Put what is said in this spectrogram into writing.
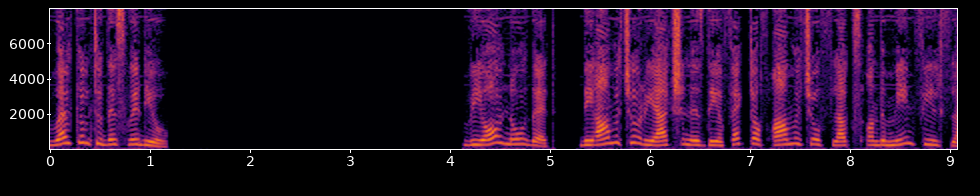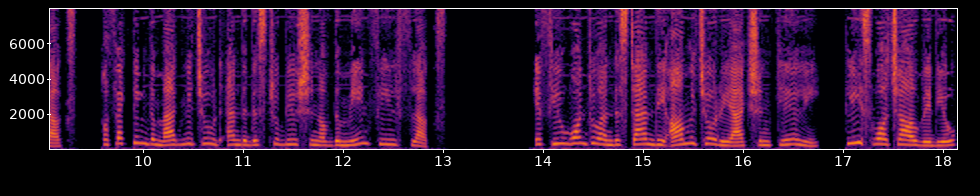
Welcome to this video. We all know that the armature reaction is the effect of armature flux on the main field flux, affecting the magnitude and the distribution of the main field flux. If you want to understand the armature reaction clearly, please watch our video,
